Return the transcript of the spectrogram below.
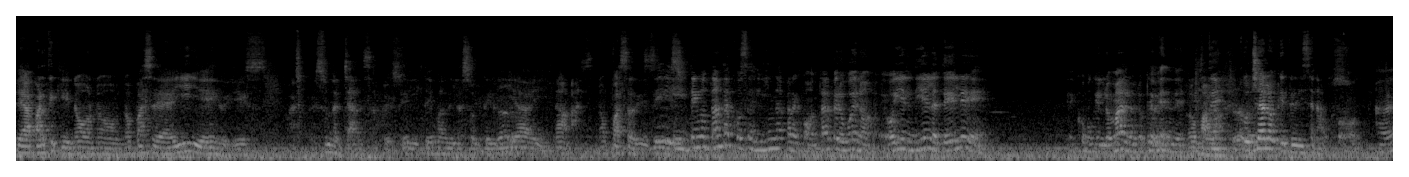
Eh, aparte que no, no, no pase de ahí, es, es, bueno, es una chanza, pues, el tema de la soltería y nada más, no pasa de, de Sí, tengo tantas cosas lindas para contar, pero bueno, hoy en día en la tele es como que lo malo es lo que vende. Escuchá lo que te dicen a vos. Como- A ver.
